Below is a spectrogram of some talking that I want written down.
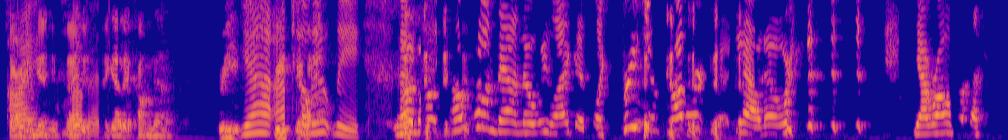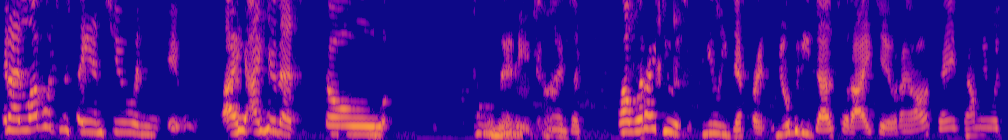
Sorry, I I'm getting excited. I got to calm down. Breathe. yeah, Breathe, Josh. absolutely. No, don't, don't calm down. No, we like it. It's like preach it, brother. yeah, no, we're yeah, we're all about that. And I love what you're saying too. And it, I I hear that so so many times. Like, well, what I do is really different. Nobody does what I do. And I go, okay, tell me what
